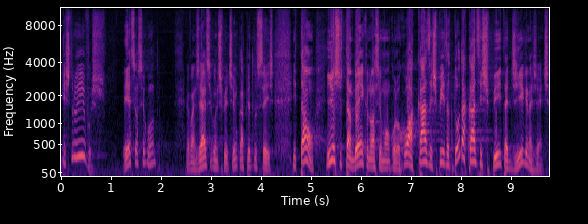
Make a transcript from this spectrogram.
Instruí-vos. Esse é o segundo. Evangelho segundo o Espiritismo, capítulo 6. Então, isso também que o nosso irmão colocou, a casa espírita, toda a casa espírita é digna, gente,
